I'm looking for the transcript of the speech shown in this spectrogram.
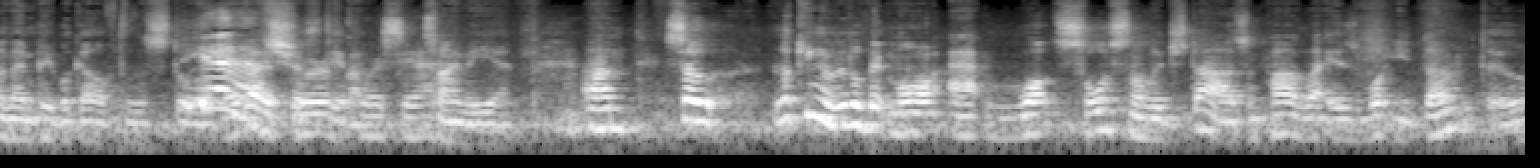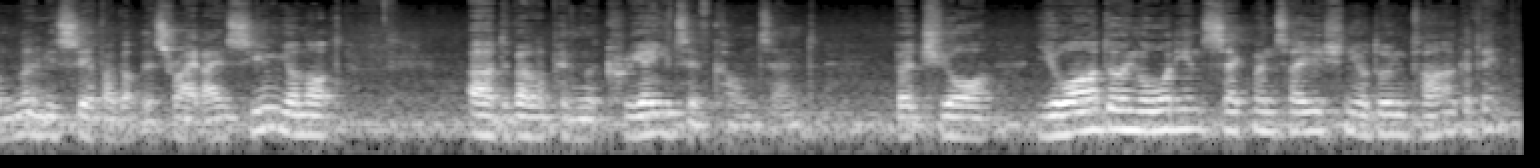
and then people go off to the store. Yeah, that's sure, just, of course, yeah. time of year. Um, so, looking a little bit more at what source knowledge does, and part of that is what you don't do. And let Mm. me see if I got this right. I assume you're not uh, developing the creative content, but you're you are doing audience segmentation. You're doing targeting.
